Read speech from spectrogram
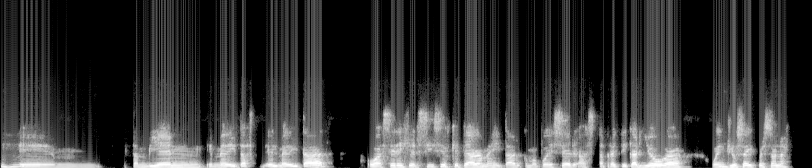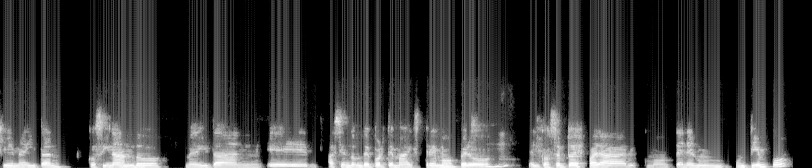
em, también el, el meditar o hacer ejercicios que te hagan meditar, como puede ser hasta practicar yoga, o incluso hay personas que meditan cocinando, meditan eh, haciendo un deporte más extremo, pero el concepto es parar, como tener un, un tiempo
